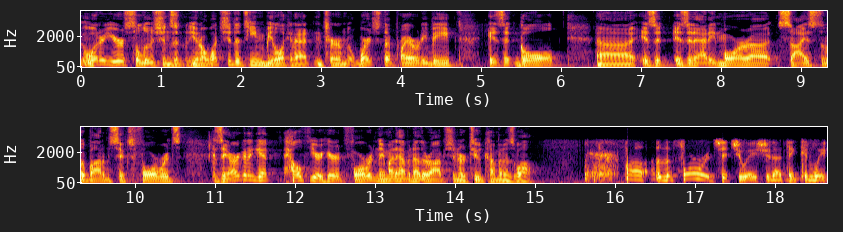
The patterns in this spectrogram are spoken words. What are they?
What are your solutions? You know, what should the team be looking at in terms? Where should the priority be? Is it goal? Uh, is it is it adding more uh, size to the bottom six forwards? because they are going to get healthier here at forward, and they might have another option or two coming as well. Well, the forward situation, I think, can wait.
